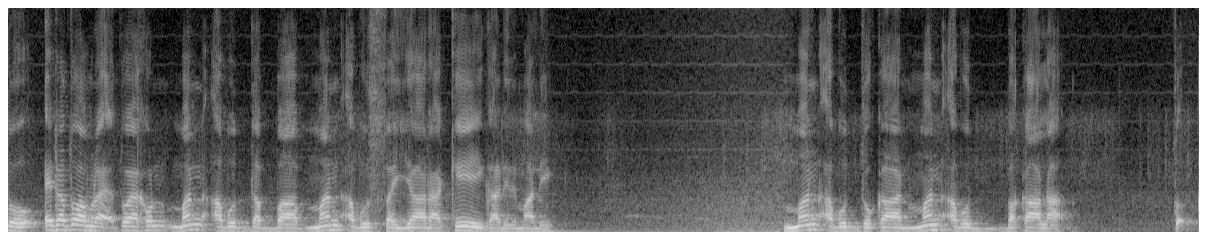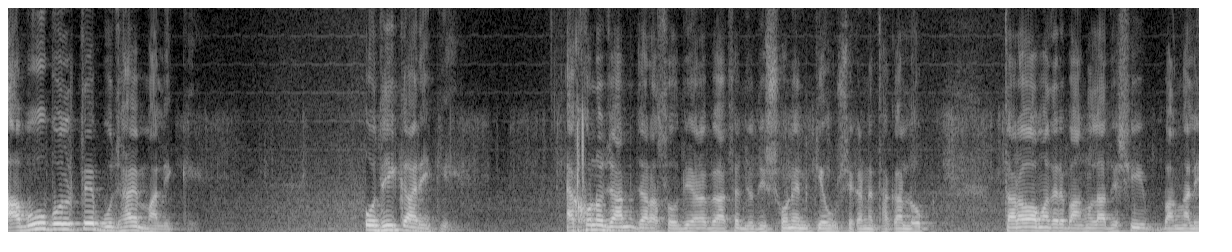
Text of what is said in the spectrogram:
তো এটা তো আমরা, তো এখন মান আবুদ্দাব্বা মান আবু সাইয়ারা, কে এই গাড়ির মালিক? মান আবুদ দোকান, মান আবুদ বাকালা। তো আবু বলতে বোঝায় মালিককে, অধিকারীকে। এখনও যান, যারা সৌদি আরবে আছেন, যদি শোনেন কেউ সেখানে থাকা লোক, তারাও আমাদের বাংলাদেশি বাঙালি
